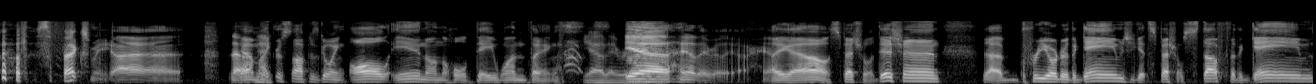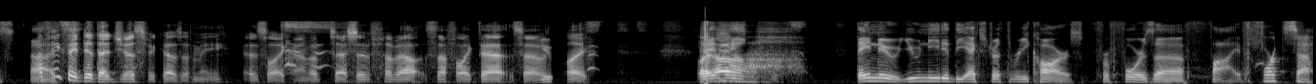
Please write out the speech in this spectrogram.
how this affects me. I, no. yeah, Yeah, Microsoft is going all in on the whole day one thing. yeah, they really. yeah, yeah, they really are. Yeah. like, oh, special edition, uh, pre-order the games, you get special stuff for the games. Uh, I think they did that just because of me, because like I'm obsessive about stuff like that. So You- like, like They- oh, they knew you needed the extra three cars for Forza Five. Forza,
